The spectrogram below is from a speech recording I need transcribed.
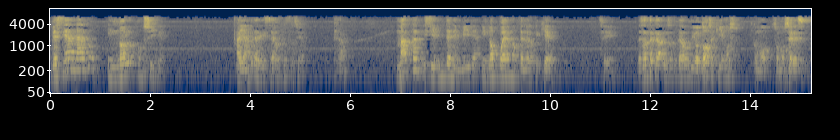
desean algo y no lo consiguen. Hay hambre, de deseo, frustración. Claro. Matan y sienten envidia y no pueden obtener lo que quieren. Sí. Les ha tocado, les ha tocado digo, todos aquí hemos, como somos seres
